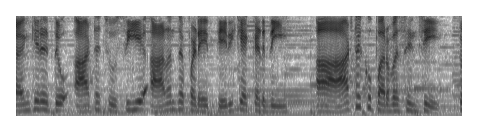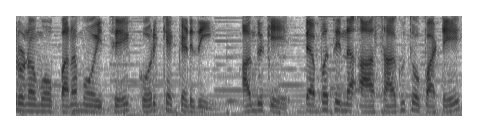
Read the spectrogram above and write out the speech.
గంగిరెద్దు ఆట చూసి ఆనందపడే తీరికెక్కడిది? ఆ ఆటకు పరవశించి తృణమో పనమో ఇచ్చే కోరికెక్కడిది? అందుకే దెబ్బతిన్న ఆ సాగుతో పాటే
